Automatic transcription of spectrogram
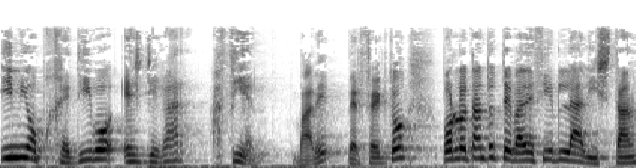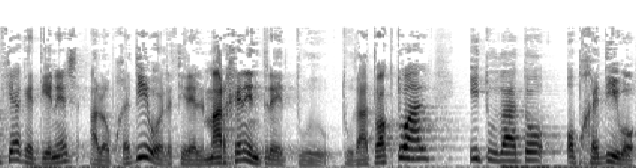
y mi objetivo es llegar a 100. ¿Vale? Perfecto. Por lo tanto, te va a decir la distancia que tienes al objetivo, es decir, el margen entre tu, tu dato actual y tu dato objetivo.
